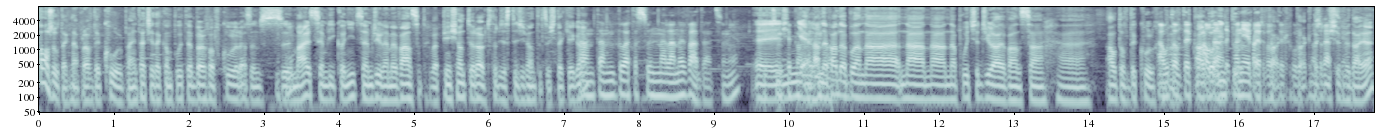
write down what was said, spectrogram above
Tworzył tak naprawdę Cool. Pamiętacie taką płytę Birth of Cool razem z Milesem, Likonicem, Gillem Evansem? To chyba 50 rok, 49, coś takiego. Tam, tam była ta słynna La Nevada, co nie? Czy- E, nie, La? Nevada była na, na, na, na płycie Gilla Evansa e, Out of the Cool Out chyba. of the Cool, Albo tak, Into- to nie tak, tak, Cool, Tak, tak mi się wydaje.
